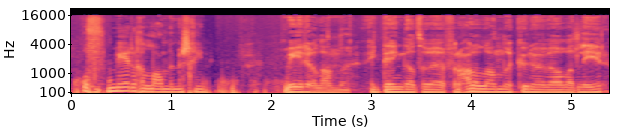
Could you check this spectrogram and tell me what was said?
Of meerdere landen misschien? Meerdere landen. Ik denk dat we van alle landen kunnen we wel wat leren.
